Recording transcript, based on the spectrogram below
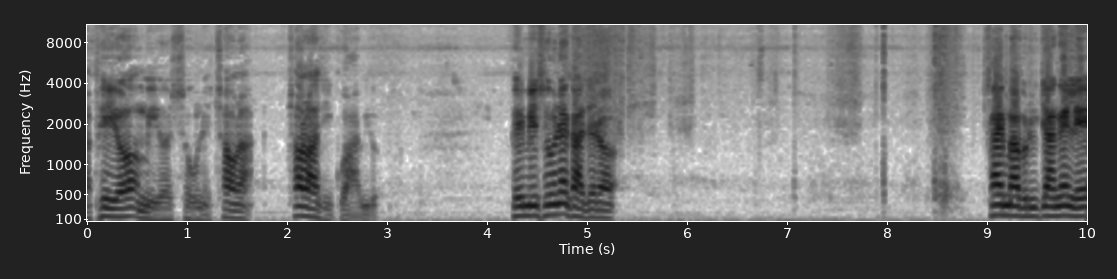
အဖေရောအမေရောဆုံးတယ်6လ6လစီกว่าပြီးတော့ဖေမေဆုံးတဲ့ခါကျတော့ဆိုင်မှာဘယ်သူကြံခဲ့လဲ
